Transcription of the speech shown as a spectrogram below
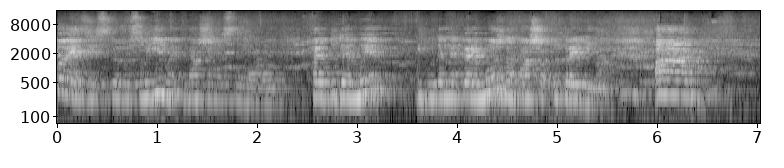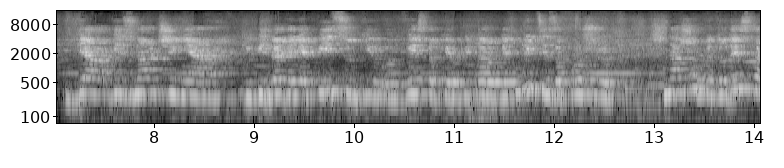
поезію, скажу своїми нашими словами. Хай буде мир і буде непереможна наша Україна. А для відзначення і підведення підсумків виставки робіт народних митців запрошую нашого методиста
